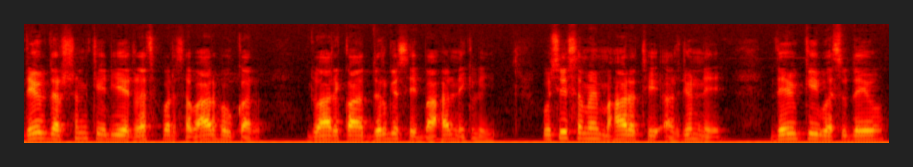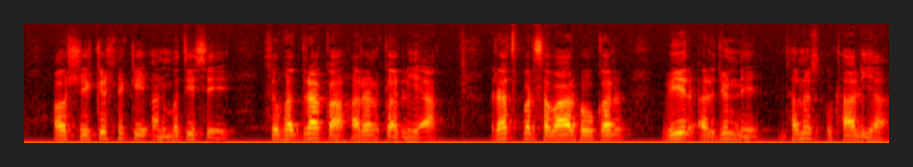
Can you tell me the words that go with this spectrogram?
देव दर्शन के लिए रथ पर सवार होकर द्वारका दुर्ग से बाहर निकली। उसी समय महारथी अर्जुन ने देव की वसुदेव और श्री कृष्ण की अनुमति से सुभद्रा का हरण कर लिया। रथ पर सवार होकर वीर अर्जुन ने धनुष उठा लिया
